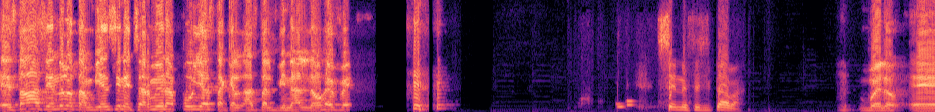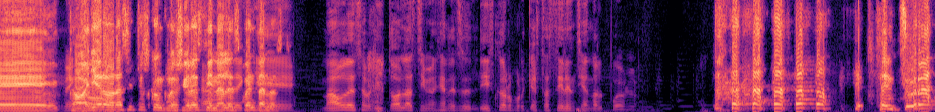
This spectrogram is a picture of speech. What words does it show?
Estaba haciéndolo también sin echarme una puya hasta, que, hasta el final, ¿no, jefe? Se necesitaba. Bueno, eh, Vengo- caballero, ahora sí tus conclusiones finales, de cuéntanos. Mao deshabilitó las imágenes del Discord porque está silenciando al pueblo. censura,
